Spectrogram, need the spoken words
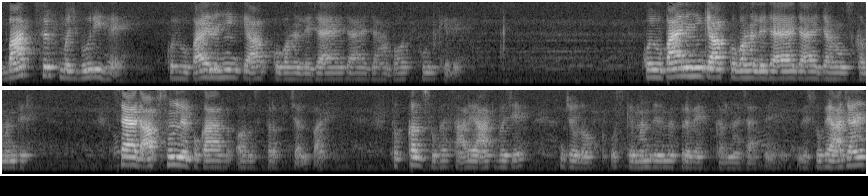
बात सिर्फ़ मजबूरी है। कोई उपाय नहीं कि आपको वहाँ ले जाया जाए, जहाँ बहुत फूल खिले। कोई उपाय नहीं कि आपको वहाँ ले जाया जाए, जहाँ उसका मंदिर है। शायद आप सुन लें पुकार और उस तरफ़ चल पाए। तो कल सुबह साढ़े आठ बजे जो लोग उसके मंदिर में प्रवेश करना चाहते हैं, वे सुबह आ जाएँ।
